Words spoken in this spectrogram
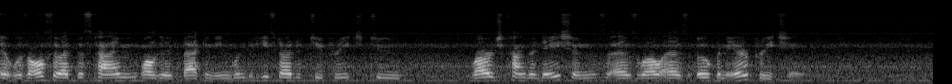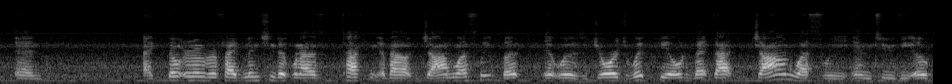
it was also at this time, while he was back in England, that he started to preach to large congregations as well as open air preaching and I don't remember if I'd mentioned it when I was talking about John Wesley, but it was George Whitefield that got John Wesley into the op-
